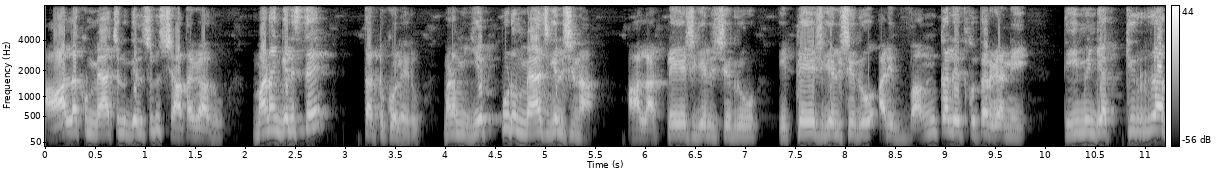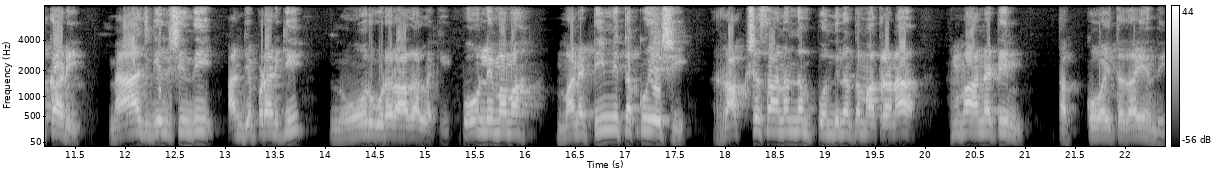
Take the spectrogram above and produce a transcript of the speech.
వాళ్ళకు మ్యాచ్లు గెలుచుడు శాత కాదు. మనం గెలిస్తే తట్టుకోలేరు. మనం ఎప్పుడు మ్యాచ్ గెలిచినా వాళ్ళు అట్లే వేసి గెలిచిర్రు ఇట్లే వేసి గెలిచిర్రు అని వంకలు ఎత్తుకుతారు కానీ టీమిండియా కిర్రా కాడి మ్యాచ్ గెలిచింది అని చెప్పడానికి నోరు కూడా రాదు వాళ్ళకి పోన్లే మామ మన టీంని తక్కువ వేసి రాక్షసానందం పొందినంత మాత్రాన మన టీం తక్కువ అవుతుందా ఏంది?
